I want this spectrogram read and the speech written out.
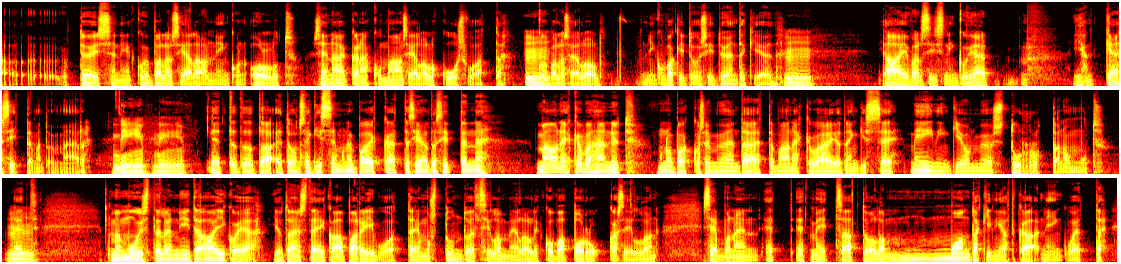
töissä, niin kuinka paljon siellä on niin kuin ollut sen aikana, kun mä oon siellä ollut kuusi vuotta, mm. kuinka paljon siellä on ollut niin kuin vakituisia työntekijöitä. Mm. Ja aivan siis niin kuin ihan ihan käsittämätön määrä. Niin, niin. Että, tota, että on sekin semmoinen paikka, että sieltä sitten ne, mä oon ehkä vähän nyt, mun on pakko se myöntää, että mä oon ehkä vähän jotenkin se meininki on myös turruttanut mut. Mm. Et mä muistelen niitä aikoja, jotain sitä ekaa pari vuotta, ja musta tuntuu, että silloin meillä oli kova porukka silloin. Semmoinen, että, että meitä saattoi olla montakin, jotka, niin kuin, että –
